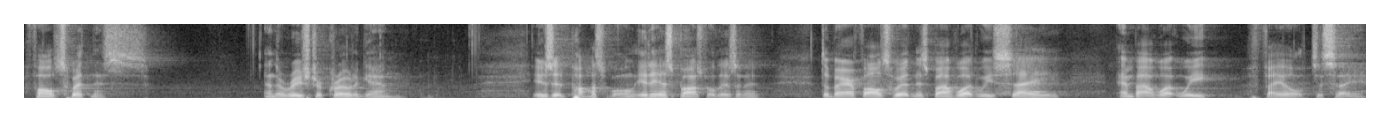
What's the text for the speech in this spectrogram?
False witness. And the rooster crowed again. Is it possible? It is possible, isn't it? To bear false witness by what we say and by what we fail to say.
